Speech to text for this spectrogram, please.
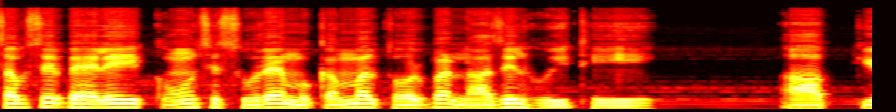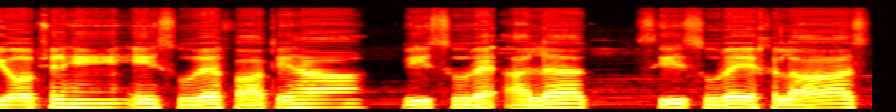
सबसे पहले कौन सी सूरह मुकम्मल तौर पर नाजिल हुई थी? आपके ऑप्शन हैं ए सूरह फातिहा, बी सूरह अलग, सी सूरह इखलास,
